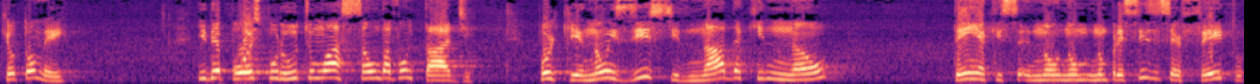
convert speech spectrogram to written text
que eu tomei. E depois, por último, a ação da vontade, porque não existe nada que não tenha que ser, não, não, não precise ser feito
